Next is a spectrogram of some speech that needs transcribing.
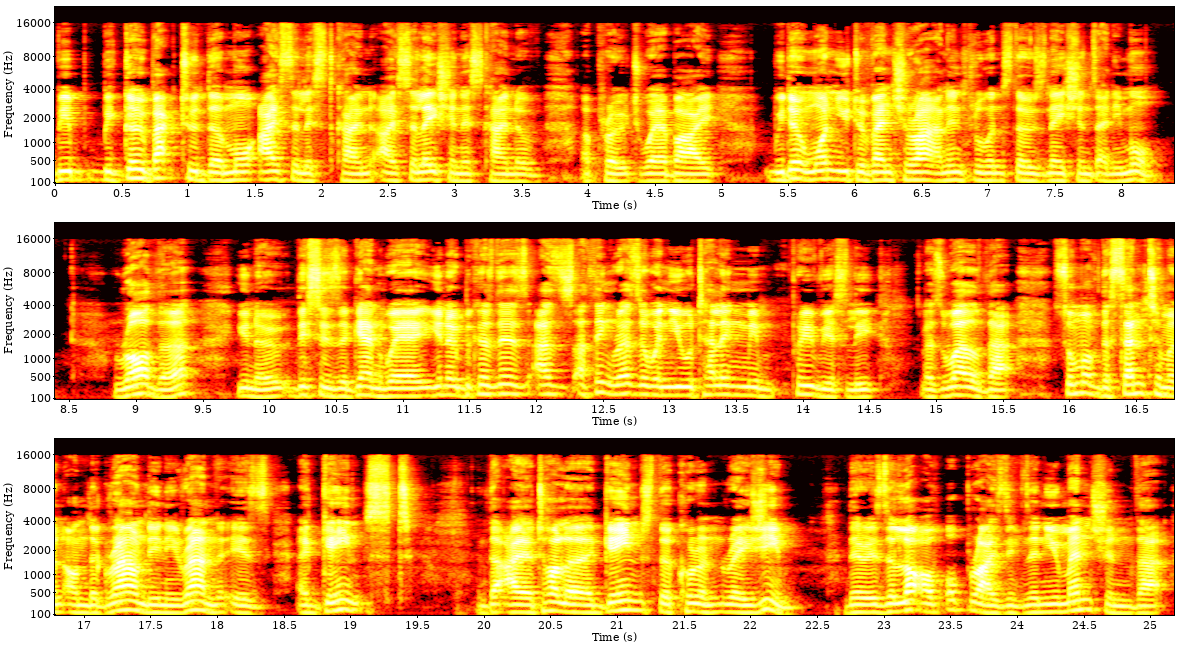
be, be go back to the more isolist kind isolationist kind of approach whereby we don't want you to venture out and influence those nations anymore rather you know this is again where you know because there's as i think reza when you were telling me previously as well that some of the sentiment on the ground in iran is against the ayatollah against the current regime. There is a lot of uprisings. And you mentioned that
